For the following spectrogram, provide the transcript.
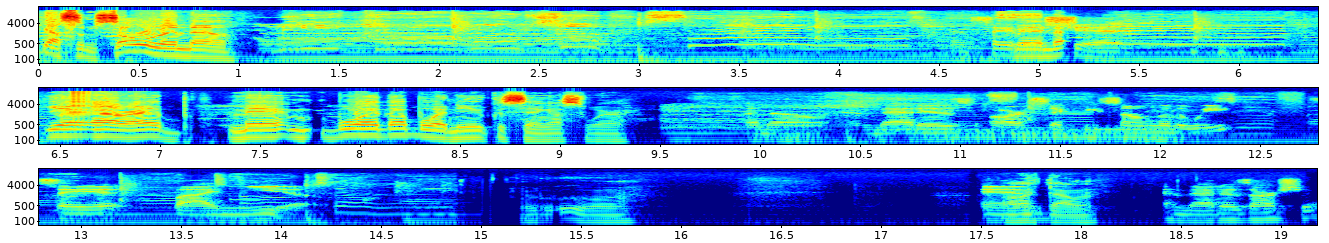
You got some soul in there. me? Girl, won't you say? And say Man, that- shit. Yeah, all right, man. Boy, that boy knew could sing. I swear. I know. And that is our sexy song of the week. Say it by Ne-Yo. Ooh, And I like that one. And that is our show.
